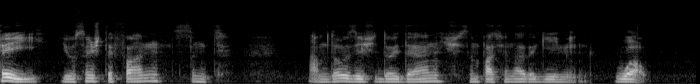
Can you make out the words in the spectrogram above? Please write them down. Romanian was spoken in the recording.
Hei, eu sunt Ștefan, sunt... am 22 de ani și sunt pasionat de gaming. Wow!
